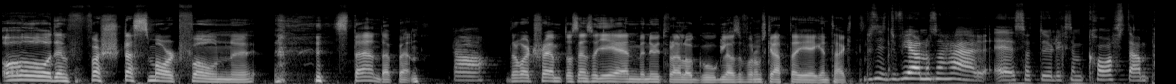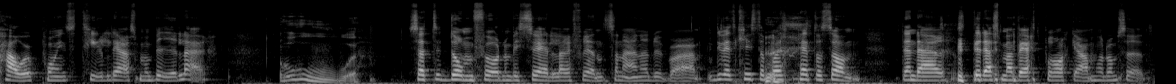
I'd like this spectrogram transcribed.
åh, den första smartphone stand-upen. Ja, Dra ett skämt och sen så ge en minut för alla att googla så får de skratta i egen takt. precis. Du får göra något så här eh, så att du liksom castar en powerpoint till deras mobiler. Oh. Så att de får de visuella referenserna när du bara, du vet Christer Pettersson, den där, det där som man vet på rak arm hur de ser ut.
